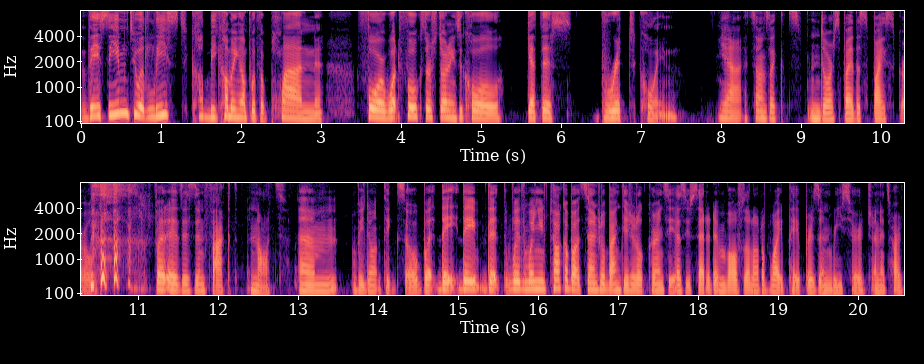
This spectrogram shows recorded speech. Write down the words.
they seem to at least be coming up with a plan for what folks are starting to call, get this, Britcoin. Yeah, it sounds like it's endorsed by the Spice Girls, but it is in fact not. Um, we don't think so. But they they that when when you talk about central bank digital currency, as you said, it involves a lot of white papers and research, and it's hard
